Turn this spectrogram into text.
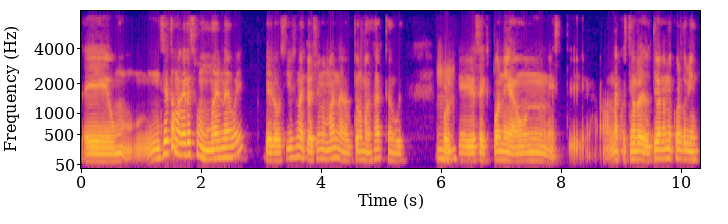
eh, en cierta manera es humana, güey, pero sí es una creación humana, Doctor Manhattan, güey, porque se expone a un, este, a una cuestión reductiva, no me acuerdo bien,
